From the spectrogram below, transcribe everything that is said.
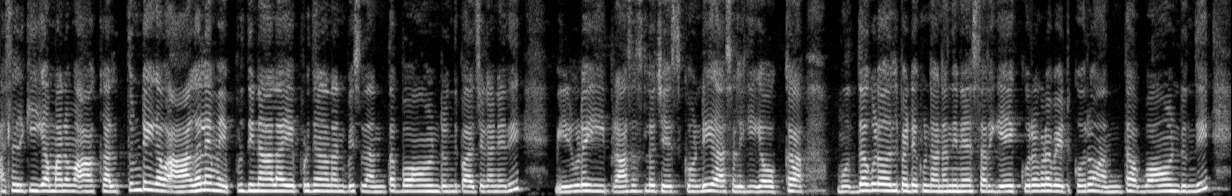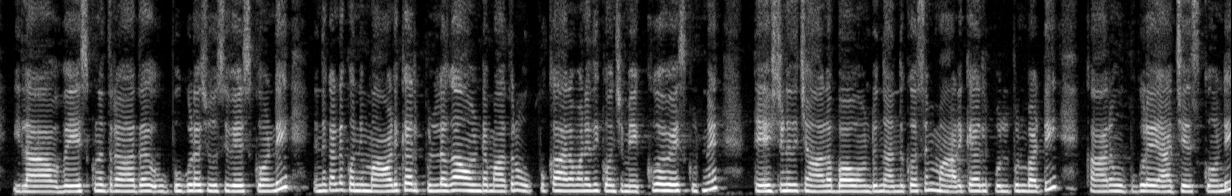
అసలుకి ఇక మనం ఆ కలుపుతుంటే ఇక ఆగలేము. ఎప్పుడు తినాలా ఎప్పుడు తినాలనిపిస్తుంది అంత బాగుంటుంది పచ్చడి అనేది మీరు కూడా ఈ ప్రాసెస్లో చేసుకోండి. అసలు ఇక ఒక్క ముద్ద కూడా వదిలిపెట్టకుండా అన్నం తినేస్తారు. ఏ కూర కూడా పెట్టుకోరు. అంత బాగుంటుంది. ఇలా వేసుకున్న తర్వాత ఉప్పు కూడా చూసి వేసుకోండి. ఎందుకంటే కొన్ని మామిడికాయలు పుల్లగా ఉంటే మాత్రం ఉప్పు కారం అనేది కొంచెం ఎక్కువ వేసుకుంటే టేస్ట్ అనేది చాలా బాగుంటుంది. అందుకోసం మామిడికాయలు పులుపుని బట్టి కారం ఉప్పు కూడా యాడ్ చేసుకోండి.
